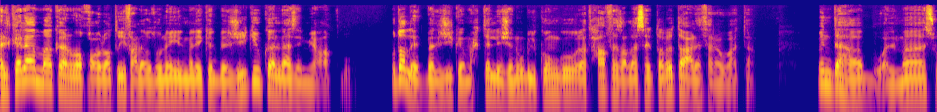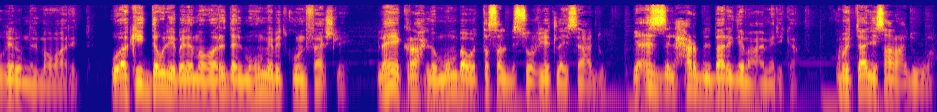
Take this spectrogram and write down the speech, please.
الكلام ما كان وقعه لطيف على أذني الملك البلجيكي وكان لازم يعاقبه وظلت بلجيكا محتلة جنوب الكونغو لتحافظ على سيطرتها على ثرواتها من ذهب وألماس وغيره من الموارد. وأكيد دولة بلا مواردها المهمة بتكون فاشلة لهيك راح لومومبا واتصل بالسوفييت ليساعدوا بعز الحرب الباردة مع أمريكا وبالتالي صار عدوها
